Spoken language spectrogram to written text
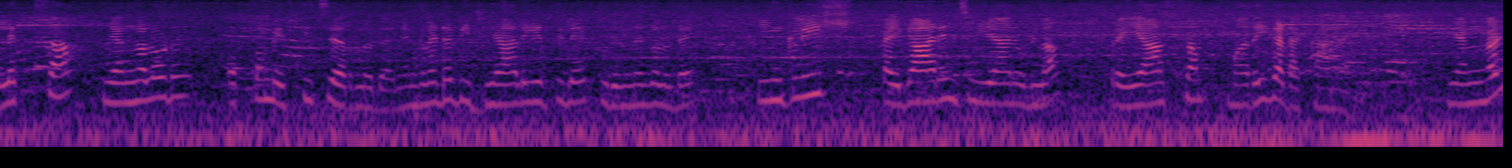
അലക്സ ഞങ്ങളോട് ഒപ്പം എത്തിച്ചേർന്നത് ഞങ്ങളുടെ വിദ്യാലയത്തിലെ കുരുന്നുകളുടെ ഇംഗ്ലീഷ് കൈകാര്യം ചെയ്യാനുള്ള പ്രയാസം മറികടക്കാനാണ്. ഞങ്ങൾ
